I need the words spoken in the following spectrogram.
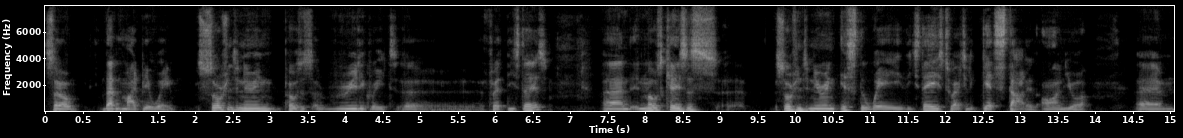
So that might be a way. Social engineering poses a really great uh, threat these days, and in most cases, uh, social engineering is the way these days to actually get started on your um,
